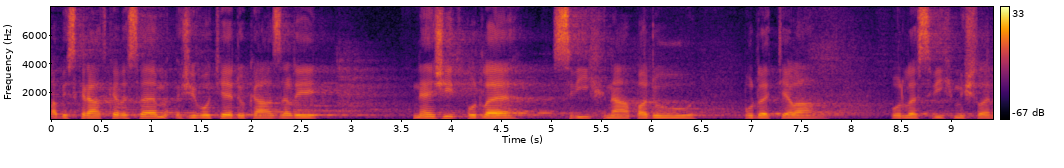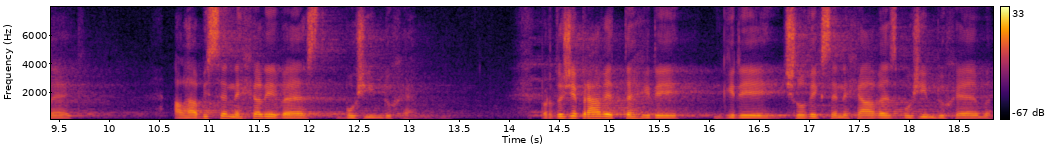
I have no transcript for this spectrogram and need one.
aby zkrátka ve svém životě dokázali nežít podle svých nápadů, podle těla, podle svých myšlenek, ale aby se nechali vést božím duchem. Protože právě tehdy, kdy člověk se nechá vést božím duchem,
